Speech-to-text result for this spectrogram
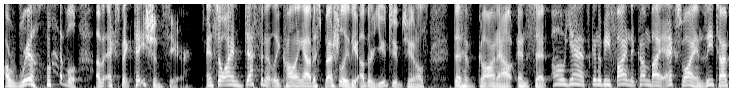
a real level of expectations here. And so I'm definitely calling out, especially the other YouTube channels that have gone out and said, oh, yeah, it's going to be fine to come by X, Y, and Z time.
